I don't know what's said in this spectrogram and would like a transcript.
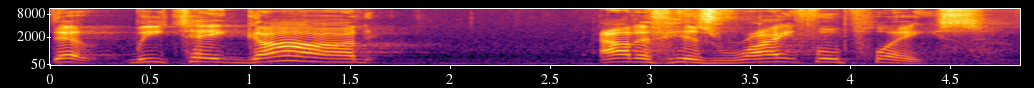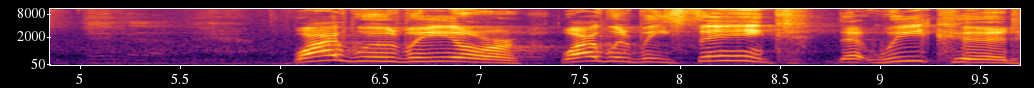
that we take God out of his rightful place. Why would we or why would we think that we could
